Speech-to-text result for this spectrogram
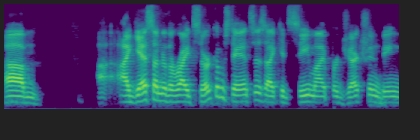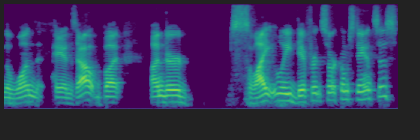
um, I guess under the right circumstances, I could see my projection being the one that pans out. But under slightly different circumstances,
